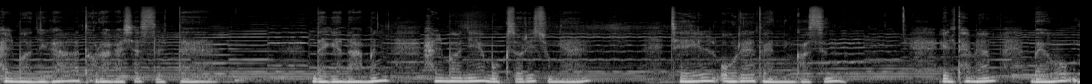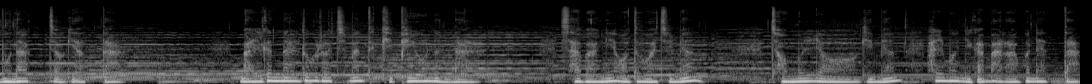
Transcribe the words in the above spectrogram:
할머니가 돌아가셨을 때 내게 남은 할머니의 목소리 중에 제일 오래된 것은 일테면 매우 문학적이었다. 맑은 날도 그렇지만 특히 비 오는 날 사방이 어두워지면 저물녘이면 할머니가 말하곤 했다.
